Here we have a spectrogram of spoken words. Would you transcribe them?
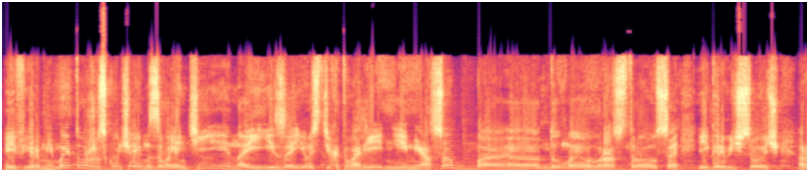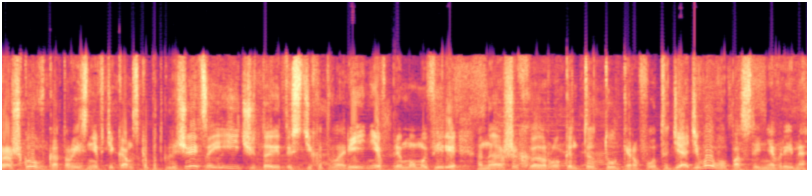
эфирами. Мы тоже скучаем за Валентиной и за ее стихотворениями. Особо, думаю, расстроился Игорь Вячеславович Рожков, который из Нефтекамска подключается и читает стихотворения в прямом эфире наших рок-н-токеров. Вот дядя Вова в последнее время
